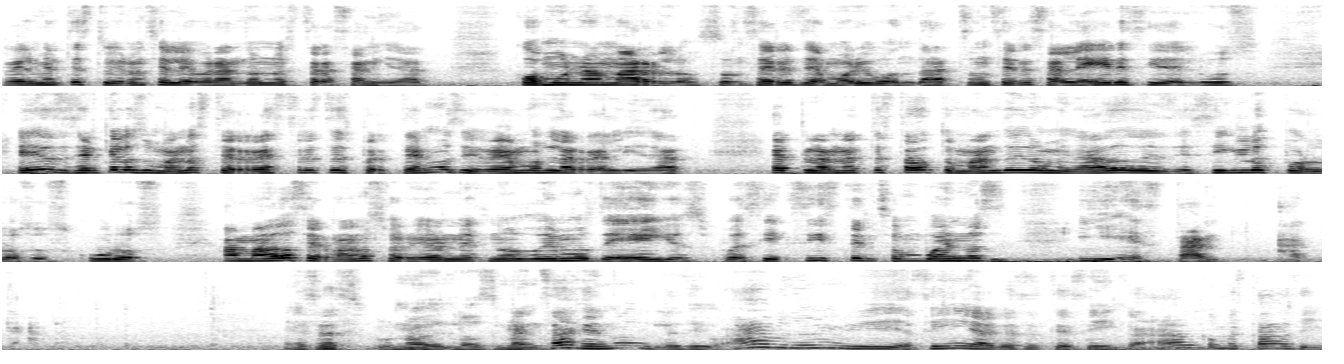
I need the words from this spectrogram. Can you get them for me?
Realmente estuvieron celebrando nuestra sanidad. ¿Cómo no amarlo? Son seres de amor y bondad. Son seres alegres y de luz. Ellos decían que los humanos terrestres despertemos y veamos la realidad. El planeta ha estado tomando y dominado desde siglos por los oscuros. Amados hermanos Oriones, no dudemos de ellos, pues si existen, son buenos y están. Ese es uno de los mensajes, ¿no? Les digo, ah, pues, y así, a veces que sí, ah, ¿cómo estás? Y,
